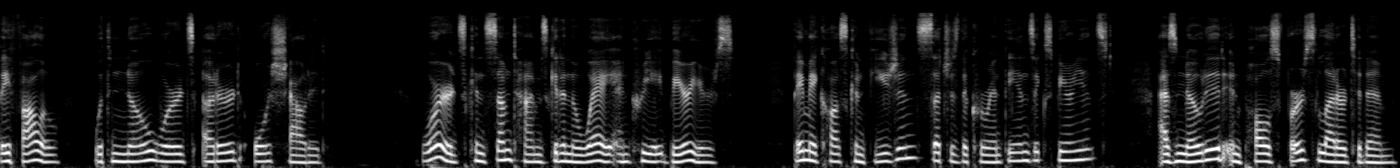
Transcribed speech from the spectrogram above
They follow with no words uttered or shouted. Words can sometimes get in the way and create barriers. They may cause confusion, such as the Corinthians experienced, as noted in Paul's first letter to them.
